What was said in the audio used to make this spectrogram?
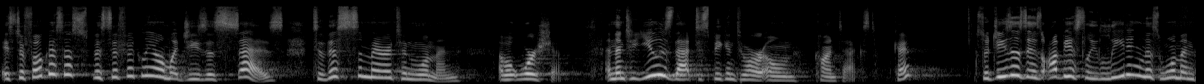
is to focus us specifically on what Jesus says to this Samaritan woman about worship, and then to use that to speak into our own context, okay? So Jesus is obviously leading this woman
